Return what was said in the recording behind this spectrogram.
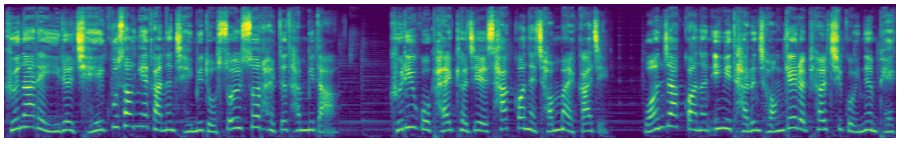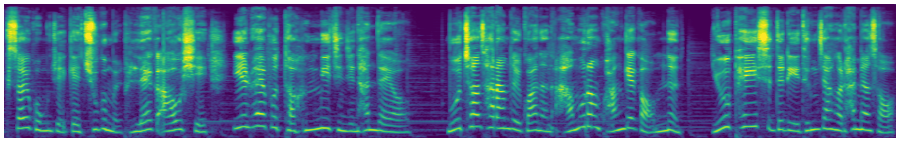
그날의 일을 재구성해 가는 재미도 쏠쏠할 듯 합니다. 그리고 밝혀질 사건의 전말까지 원작과는 이미 다른 전개를 펼치고 있는 백설공주에게 죽음을 블랙아웃이 1회부터 흥미진진한데요. 무천 사람들과는 아무런 관계가 없는 뉴페이스들이 등장을 하면서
